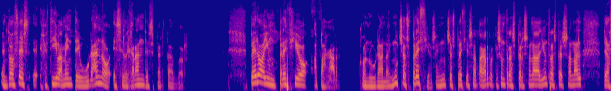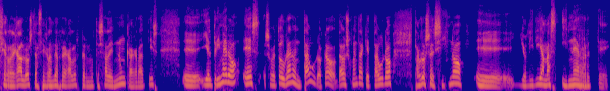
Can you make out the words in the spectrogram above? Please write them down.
Entonces, e, efectivamente, Urano es el gran despertador. Pero hay un precio a pagar con Urano. Hay muchos precios, hay muchos precios a pagar porque es un transpersonal y un transpersonal te hace regalos, te hace grandes regalos, pero no te sale nunca gratis. Eh, y el primero es, sobre todo, Urano en Tauro. Claro, daos cuenta que Tauro, Tauro es el signo, eh, yo diría, más inerte.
